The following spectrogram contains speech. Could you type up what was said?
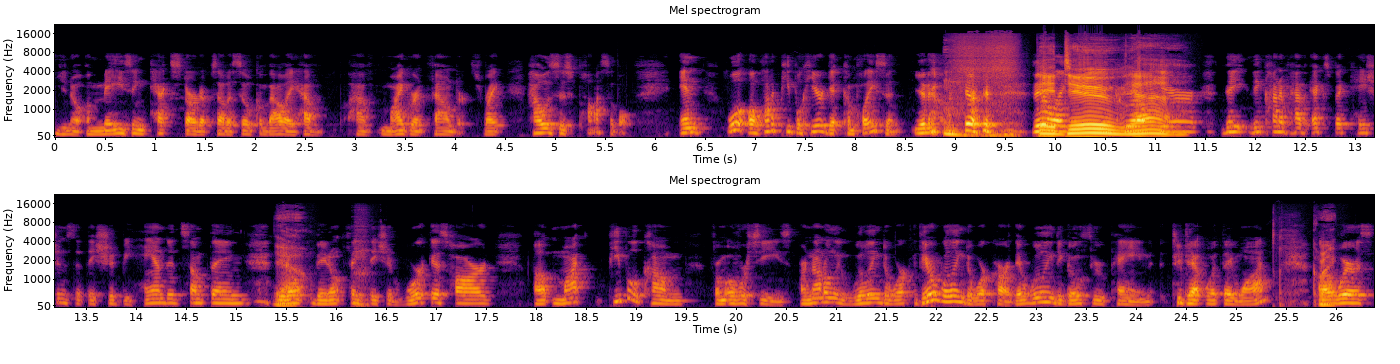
you know, amazing tech startups out of Silicon Valley have have migrant founders, right? How is this possible? And well, a lot of people here get complacent, you know. they're, they're They like, do, yeah. They they kind of have expectations that they should be handed something. They Yeah. don't they don't think they should work as hard. Uh, my people come from overseas are not only willing to work, they're willing to work hard. They're willing to go through pain to get what they want. Uh, whereas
